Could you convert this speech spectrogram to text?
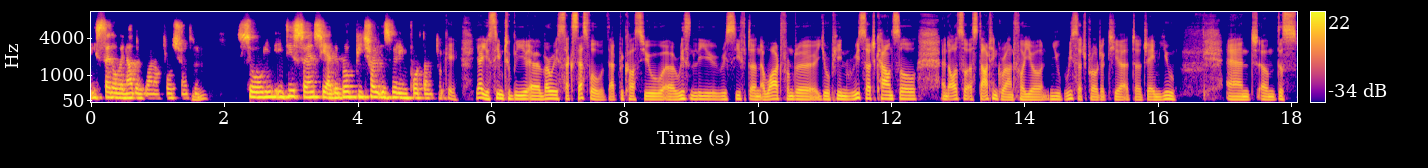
instead of another one, unfortunately. Mm-hmm so in, in, this sense yeah the broad picture is very important too. okay yeah you seem to be uh, very successful with that because you uh, recently received an award from the european research council and also a starting grant for your new research project here at uh, jmu and um, this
